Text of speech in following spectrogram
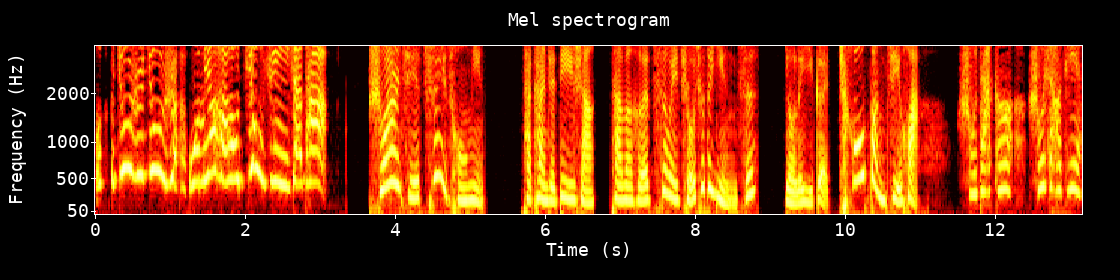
哦，就是就是，我们要好好教训一下他。”鼠二姐最聪明，她看着地上他们和刺猬球球的影子，有了一个超棒计划。鼠大哥、鼠小弟、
